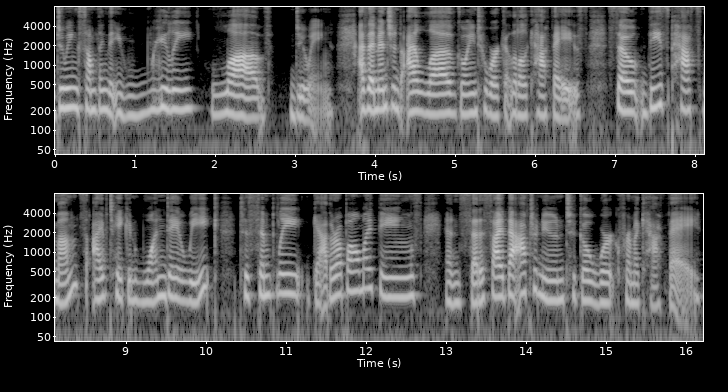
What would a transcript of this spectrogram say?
doing something that you really love doing. As I mentioned, I love going to work at little cafes. So these past months, I've taken one day a week to simply gather up all my things and set aside that afternoon to go work from a cafe.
